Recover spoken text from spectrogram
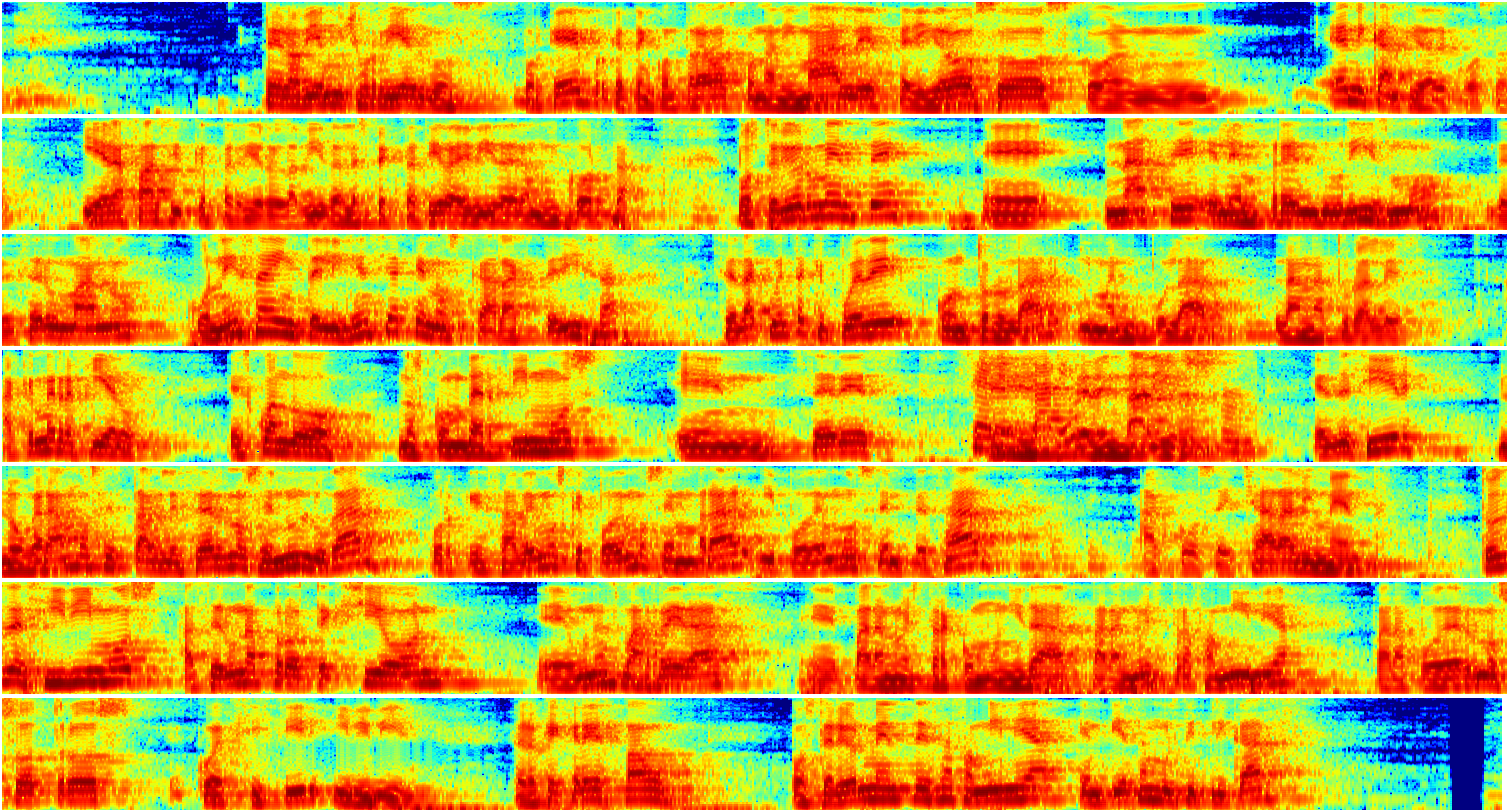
Pero había muchos riesgos. ¿Por qué? Porque te encontrabas con animales peligrosos, con N cantidad de cosas. Y era fácil que perdiera la vida. La expectativa de vida era muy corta. Posteriormente eh, nace el emprendurismo del ser humano con esa inteligencia que nos caracteriza. Se da cuenta que puede controlar y manipular la naturaleza. ¿A qué me refiero? Es cuando nos convertimos en seres eh, ¿Sedentarios? sedentarios. Ajá. Es decir, logramos establecernos en un lugar porque sabemos que podemos sembrar y podemos empezar A cosechar. a cosechar alimento. Entonces decidimos hacer una protección, eh, unas barreras eh, para nuestra comunidad, para nuestra familia, para poder nosotros coexistir y vivir. Pero ¿qué crees, Pau? Posteriormente esa familia empieza a multiplicarse.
